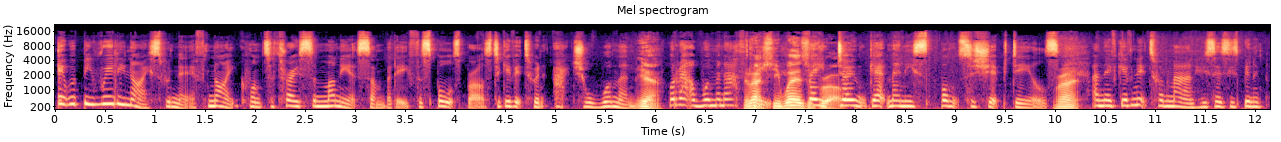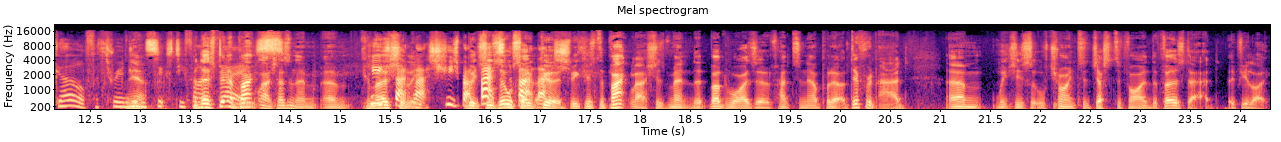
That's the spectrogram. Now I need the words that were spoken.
It would be really nice, wouldn't it, if Nike wants to throw some money at somebody for sports bras to give it to an actual woman? Yeah. What about a woman athlete? Who actually wears a they bra. don't get many sponsorship deals. Right. And they've given it to a man who says he's been a girl for Yeah. 365 But there's been a backlash, hasn't there, um, Huge backlash, huge back- Which back is also backlash. good because the backlash has meant that Budweiser have had to now put out a different ad, um, which is sort of trying to justify the first ad, if you like,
